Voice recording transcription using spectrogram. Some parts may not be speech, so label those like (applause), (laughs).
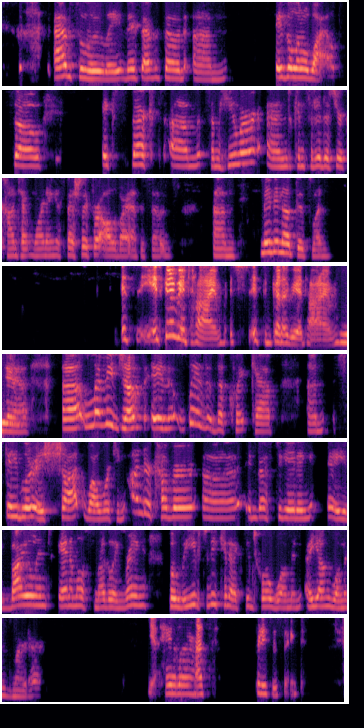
Absolutely. This episode um, is a little wild. So expect um, some humor and consider this your content warning, especially for all of our episodes. Um, maybe not this one. It's it's gonna be a time. It's it's gonna be a time. Yeah. Uh, let me jump in with the quick cap. Um, Stabler is shot while working undercover, uh, investigating a violent animal smuggling ring believed to be connected to a woman, a young woman's murder. Yes, Taylor. That's pretty succinct.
